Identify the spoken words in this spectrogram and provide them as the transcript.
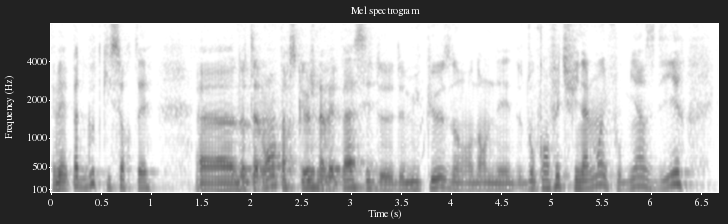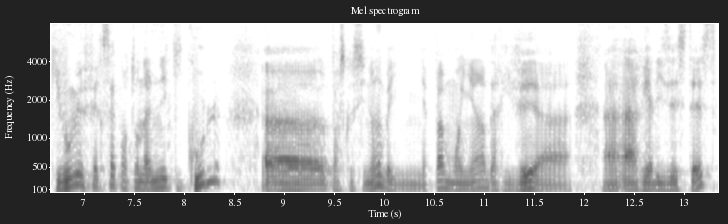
eh bien, pas de gouttes qui sortaient. Euh, notamment parce que je n'avais pas assez de, de muqueuse dans, dans, le nez. Donc en fait finalement il faut bien se dire qu'il vaut mieux faire ça quand on a le nez qui coule, euh, parce que sinon ben, il n'y a pas moyen d'arriver à, à, à, réaliser ce test.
